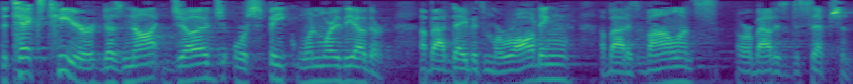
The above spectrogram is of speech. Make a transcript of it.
The text here does not judge or speak one way or the other about David's marauding, about his violence, or about his deception.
